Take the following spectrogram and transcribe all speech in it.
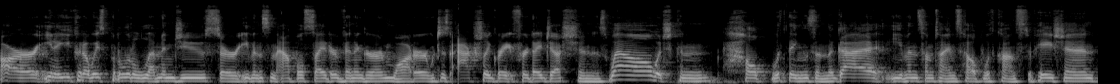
are, you know, you could always put a little lemon juice or even some apple cider vinegar and water, which is actually great for digestion as well, which can help with things in the gut, even sometimes help with constipation.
